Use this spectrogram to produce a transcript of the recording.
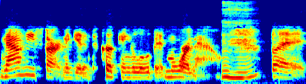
now he's starting to get into cooking a little bit more now. Mm-hmm. But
